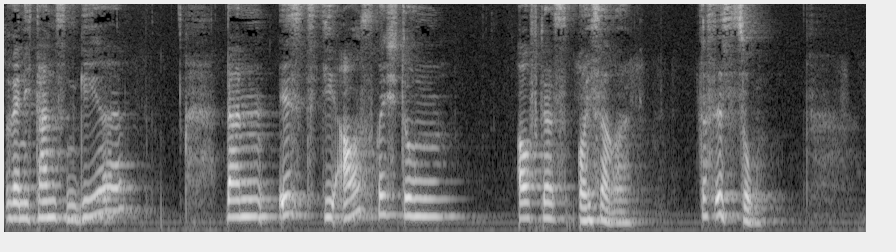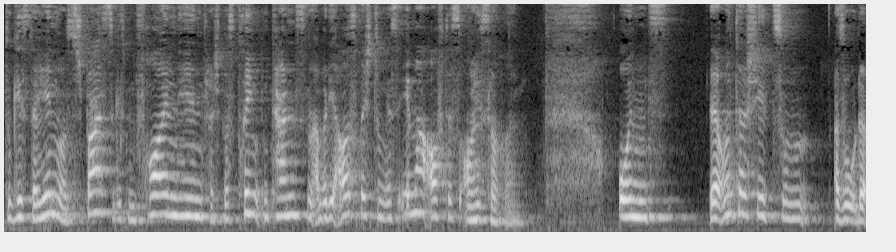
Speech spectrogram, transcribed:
wenn ich tanzen gehe, dann ist die Ausrichtung auf das Äußere. Das ist so. Du gehst dahin, du hast Spaß, du gehst mit Freunden hin, vielleicht was trinken, tanzen, aber die Ausrichtung ist immer auf das Äußere. Und der Unterschied zum, also oder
